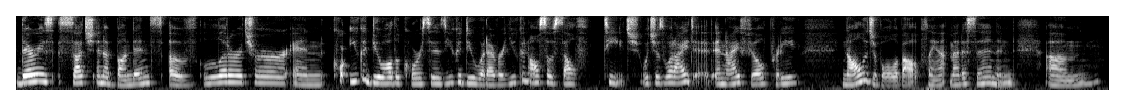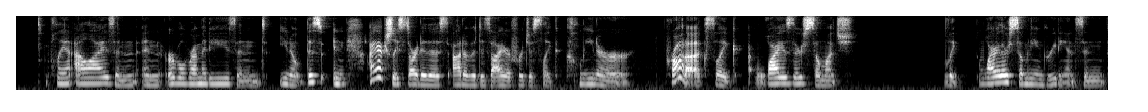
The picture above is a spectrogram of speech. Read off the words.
there is such an abundance of literature and you could do all the courses, you could do whatever. You can also self teach, which is what I did. And I feel pretty knowledgeable about plant medicine and um, plant allies and, and herbal remedies. And, you know, this, and I actually started this out of a desire for just like cleaner products. Like, why is there so much, like, why are there so many ingredients in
